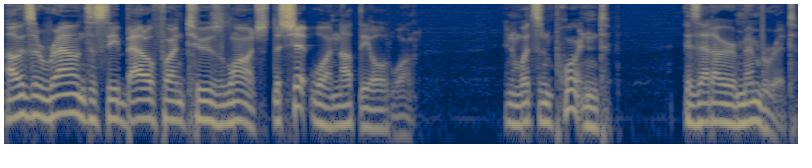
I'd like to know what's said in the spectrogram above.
I was around to see Battlefront 2's launch, the shit one, not the old one. And what's important is that I remember it.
